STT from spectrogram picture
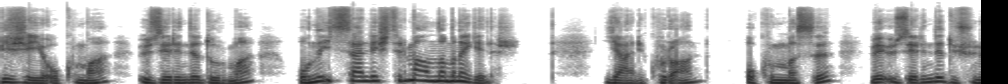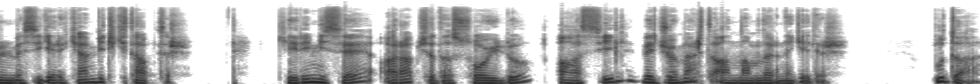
bir şeyi okuma, üzerinde durma, onu içselleştirme anlamına gelir. Yani Kur'an okunması ve üzerinde düşünülmesi gereken bir kitaptır. Kerim ise Arapçada soylu, asil ve cömert anlamlarına gelir. Bu da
